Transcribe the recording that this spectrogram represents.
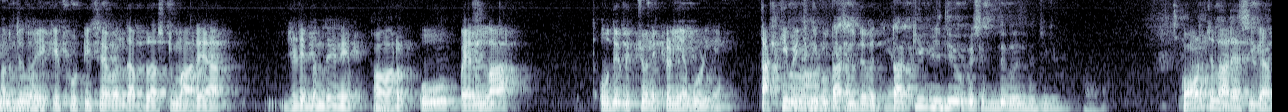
ਪਰ ਜਦੋਂ AK47 ਦਾ ਬਲਸਟ ਮਾਰਿਆ ਜਿਹੜੇ ਬੰਦੇ ਨੇ ਔਰ ਉਹ ਪਹਿਲਾ ਉਹਦੇ ਵਿੱਚੋਂ ਨਿਕਲੀਆਂ ਗੋਲੀਆਂ ਤਾਕੀ ਵਿੱਚ ਦੀ ਹੋ ਕੇ ਉਹਦੇ ਵੱਜੀਆਂ। ਟਾਕੀ ਵੀ ਦੀ ਹੋ ਕੇ ਸਿੱਧੇ ਵੱਜ ਕੌਣ ਚਲਾ ਰਿਹਾ ਸੀਗਾ?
